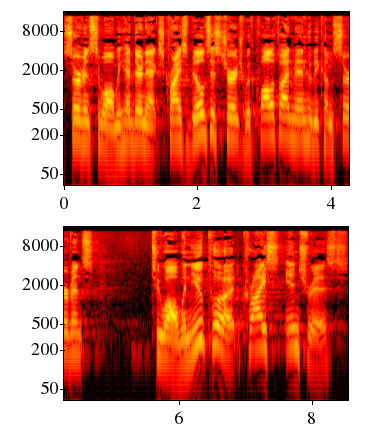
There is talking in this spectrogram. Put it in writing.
Servants to all. We head there next. Christ builds his church with qualified men who become servants to all. When you put Christ's interests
